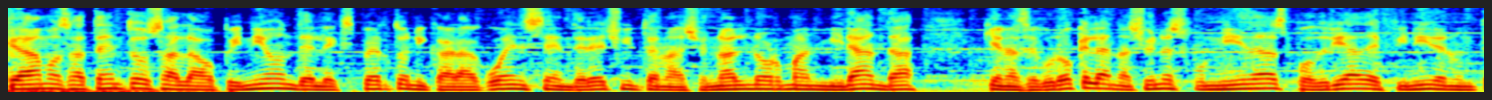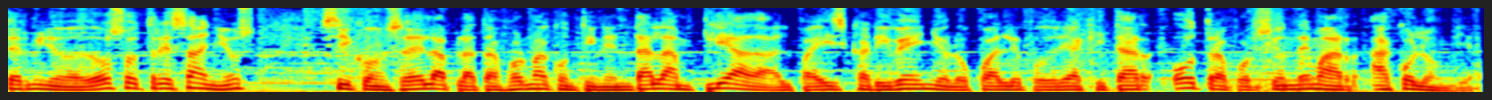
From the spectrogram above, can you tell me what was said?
Quedamos atentos a la opinión del experto nicaragüense en Derecho Internacional Norman Miranda, quien aseguró que las Naciones Unidas podría definir en un término de dos o tres años si concede la plataforma continental ampliada al país caribeño, lo cual le podría quitar otra porción de mar a Colombia.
